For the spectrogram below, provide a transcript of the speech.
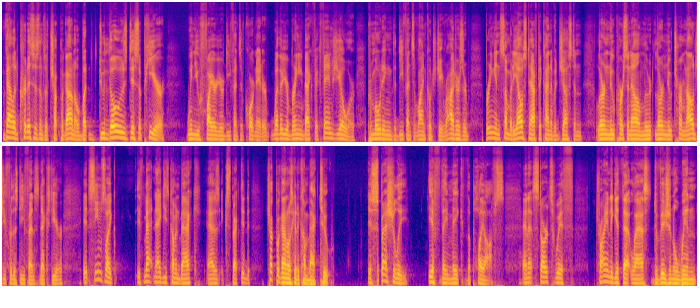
valid criticisms of Chuck Pagano, but do those disappear when you fire your defensive coordinator? Whether you're bringing back Vic Fangio or promoting the defensive line coach Jay Rodgers or bringing in somebody else to have to kind of adjust and learn new personnel and learn new terminology for this defense next year, it seems like if Matt Nagy's coming back as expected, Chuck Pagano's going to come back too, especially if they make the playoffs. And it starts with trying to get that last divisional win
